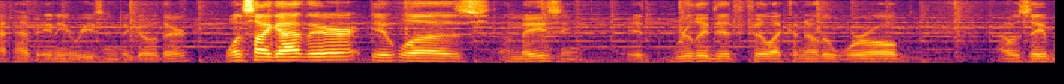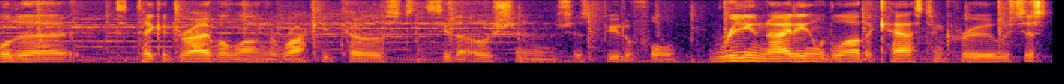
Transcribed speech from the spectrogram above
I'd have any reason to go there. Once I got there, it was amazing. It really did feel like another world. I was able to, to take a drive along the rocky coast and see the ocean. It was just beautiful. Reuniting with a lot of the cast and crew was just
